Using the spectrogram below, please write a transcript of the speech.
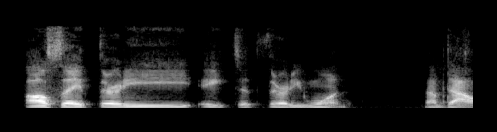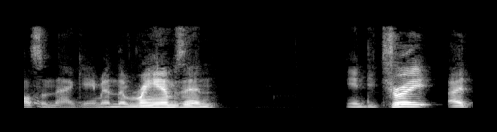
I'll say 38 to 31. I'm Dallas in that game. And the Rams in in Detroit, I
